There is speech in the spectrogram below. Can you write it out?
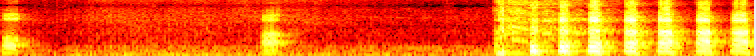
어? 아.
